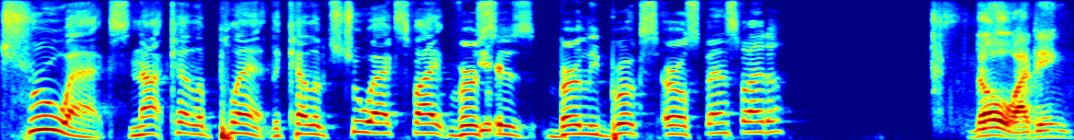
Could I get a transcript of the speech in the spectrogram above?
Truax, not Caleb Plant, the Caleb Truax fight versus Burley Brooks, Errol Spence fighter? No, I didn't.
